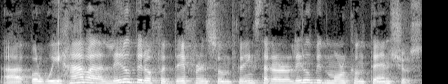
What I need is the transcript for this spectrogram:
Uh, but we have a little bit of a difference on things that are a little bit more contentious.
